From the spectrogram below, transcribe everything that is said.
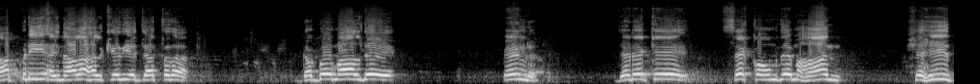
ਆਪਣੀ ਅਜਨਾਲਾ ਹਲਕੇ ਦੀ ਯਾਤਰਾ ਗੱਗੋਮਾਲ ਦੇ ਪਿੰਡ, ਜਿਹੜੇ ਕਿ ਸਿੱਖ ਕੌਮ ਦੇ ਮਹਾਨ ਸ਼ਹੀਦ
